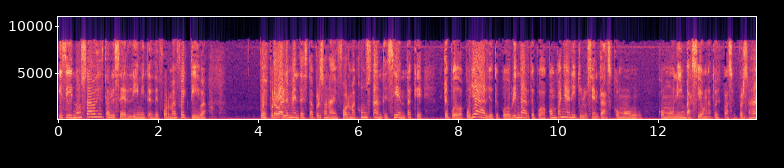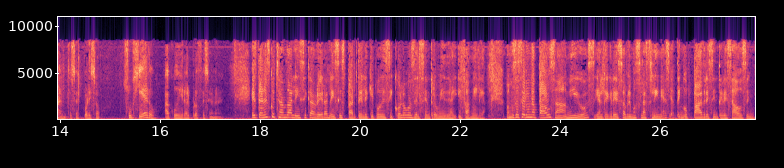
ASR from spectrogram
Y si no sabes establecer límites de forma efectiva, pues probablemente esta persona de forma constante sienta que te puedo apoyar, yo te puedo brindar, te puedo acompañar y tú lo sientas como, como una invasión a tu espacio personal. Entonces, por eso sugiero acudir al profesional. Están escuchando a Lacey Cabrera. Lacey es parte del equipo de psicólogos del Centro Vida y Familia. Vamos a hacer una pausa, amigos, y al regreso abrimos las líneas. Ya tengo padres interesados en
